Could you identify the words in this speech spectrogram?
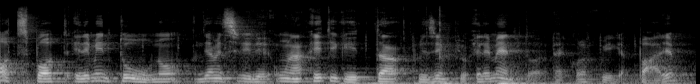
Hotspot elemento 1 andiamo a inserire una etichetta per esempio elementor eccola qui che appare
